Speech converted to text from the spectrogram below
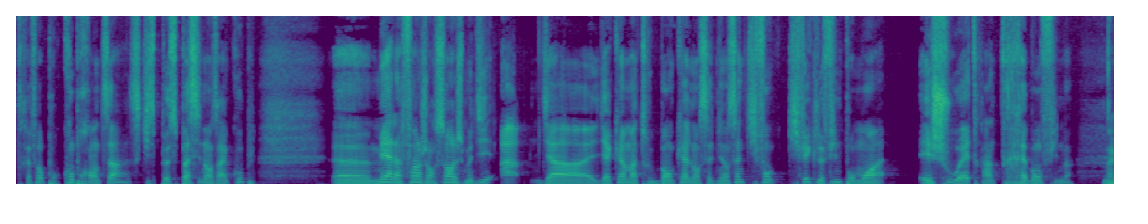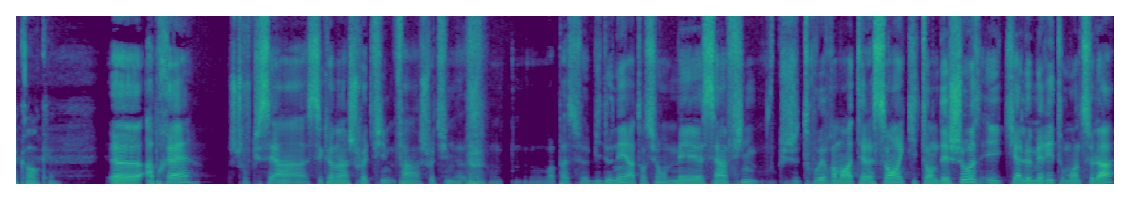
très fort pour comprendre ça ce qui peut se passer dans un couple euh, mais à la fin, j'en sors et je me dis, ah, il y a, il y a quand même un truc bancal dans cette mise en scène qui, font, qui fait que le film, pour moi, échoue à être un très bon film. D'accord, ok. Euh, après, je trouve que c'est un, c'est comme un chouette film. Enfin, un chouette film. On va pas se bidonner, attention. Mais c'est un film que je trouvais vraiment intéressant et qui tente des choses et qui a le mérite au moins de cela.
